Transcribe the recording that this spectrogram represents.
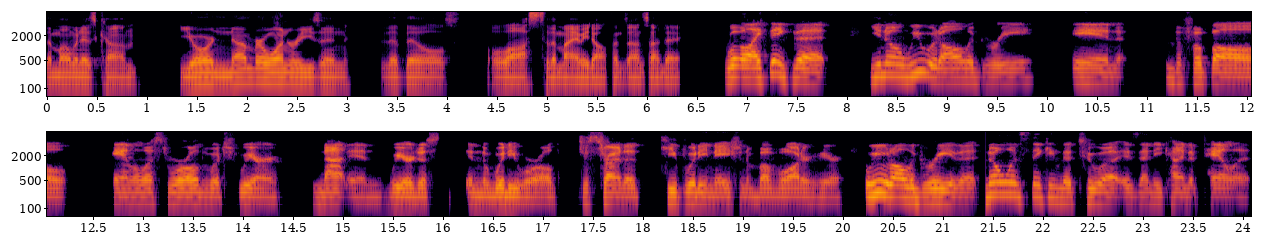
the moment has come. Your number one reason the Bills lost to the Miami Dolphins on Sunday. Well, I think that, you know, we would all agree in the football analyst world, which we are not in. We are just in the witty world, just trying to keep Witty Nation above water here. We would all agree that no one's thinking that Tua is any kind of talent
